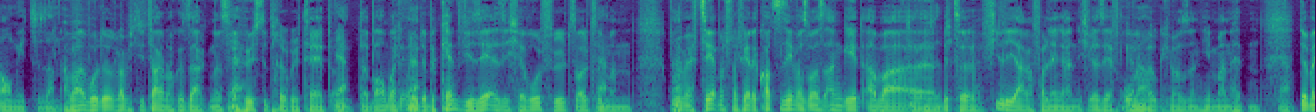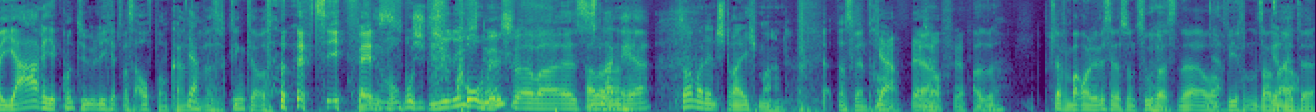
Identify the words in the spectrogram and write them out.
Baumi zusammen. Aber wurde, glaube ich, die Tage noch gesagt, ne? das wäre Ja. höchste Priorität. Und Ja. der Baumgart immer Ja. wieder bekennt, wie sehr er sich hier wohlfühlt, sollte Ja. man, gut, im FC hat man schon Pferde kotzen sehen, was sowas angeht, aber äh, bitte viele Jahre verlängern. Ich wäre sehr froh, wenn Genau. wir wirklich mal so einen jemanden hätten, Ja. der über Jahre hier kontinuierlich etwas aufbauen kann. Ja. Das klingt ja aus FC-Fan Das ist wo- schwierig, komisch, ne? aber es ist Aber lange her. Sollen wir den Streich machen? Ja, das wäre ein Traum. Ja, wäre ich auch für. Also, Steffen Baron, wir wissen ja, dass du uns zuhörst, ne? aber auch wir von unserer Genau. Seite.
